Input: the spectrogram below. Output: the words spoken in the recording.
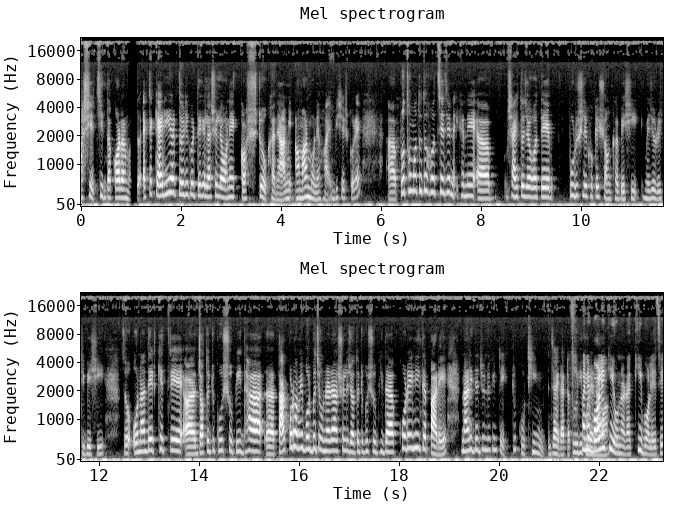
আসে চিন্তা করার মতো। একটা ক্যারিয়ার তৈরি করতে গেলে আসলে অনেক কষ্ট ওখানে, আমি, আমার মনে হয় বিশেষ করে। প্রথমত তো হচ্ছে যে, এখানে সাহিত্য জগতে পুরুষ লেখকের সংখ্যা বেশি মেজরিটি বেশি। তো ওনাদের ক্ষেত্রে যতটুকু সুবিধা তারপরও আমি বলব যে ওনারা আসলে যতটুকু সুবিধা করে নিতে পারে নারীদের জন্য কিন্তু একটু কঠিন জায়গাটা তৈরি মানে বলে কি ওনারা? কি বলে যে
